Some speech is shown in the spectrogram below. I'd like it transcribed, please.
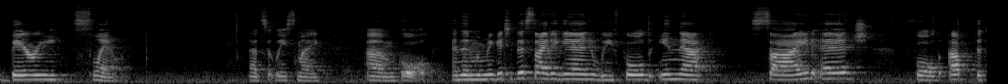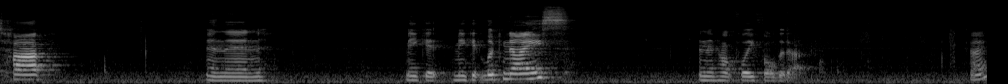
very slim. That's at least my um, goal. And then when we get to this side again, we fold in that side edge, fold up the top, and then make it, make it look nice, and then hopefully fold it up. Okay?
